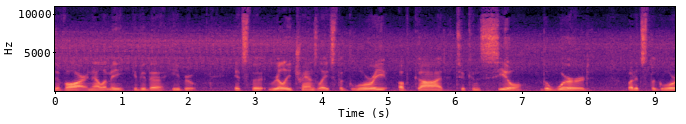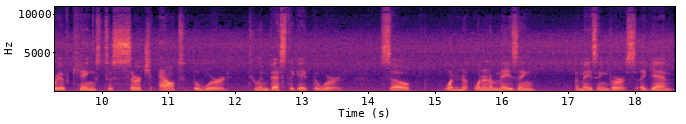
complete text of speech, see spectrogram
devar. Now let me give you the Hebrew. It's the really translates the glory of God to conceal the word, but it's the glory of kings to search out the word, to investigate the word. So, what an what an amazing amazing verse. Again,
